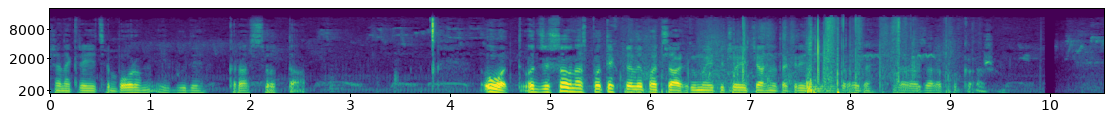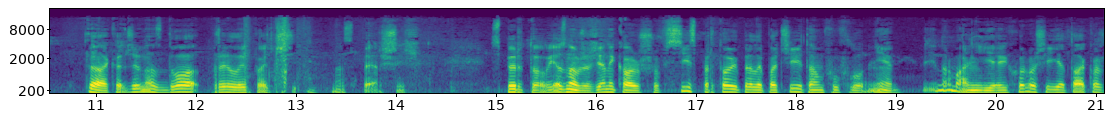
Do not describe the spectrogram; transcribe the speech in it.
Вже накриється бором і буде красота. От, отже, що в нас по тих прилипачах? Думаєте, що я тягну так резину, правда? Зараз, зараз покажу. Так, отже, в нас два прилипачі. У нас перший. Спиртовий. Я знову ж я не кажу, що всі спиртові прилипачі там фуфло. Ні, і нормальні є, і хороші є також.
